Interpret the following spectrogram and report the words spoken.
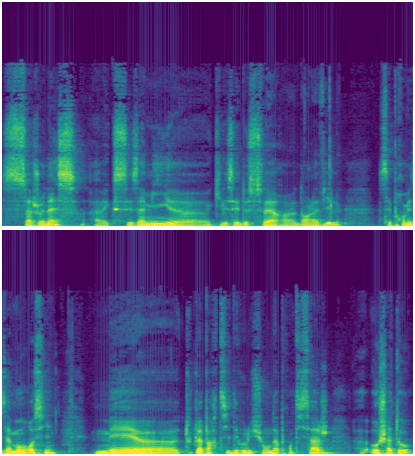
sa jeunesse, avec ses amis euh, qu'il essaye de se faire euh, dans la ville, ses premiers amours aussi, mais toute la partie d'évolution d'apprentissage au château,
